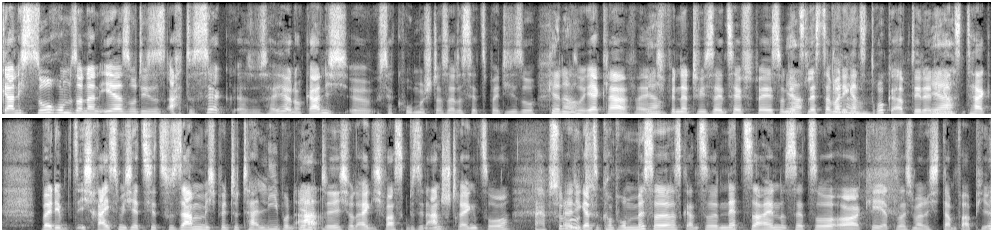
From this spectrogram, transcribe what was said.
gar nicht so rum, sondern eher so dieses, ach, das ist ja, also das ich ja noch gar nicht, äh, ist ja komisch, dass er das jetzt bei dir so. Genau. Also ja klar, weil Ja. ich bin natürlich sein Safe Space und Ja, jetzt lässt er mal den genau. ganzen Druck ab, den er Ja. den ganzen Tag, bei dem, ich reiß mich jetzt hier zusammen, ich bin total lieb und Ja. artig und eigentlich war es ein bisschen anstrengend so. Absolut. Äh, die ganzen Kompromisse, das ganze Nettsein, das ist jetzt so, oh, okay, jetzt lass ich mal richtig Dampf ab hier.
